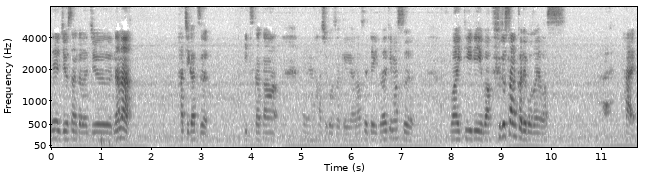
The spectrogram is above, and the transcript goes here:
ね、13から17、8月5日間、えーはしご酒やらせていただきます。YTD はフル参加でございます。はい。はい。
